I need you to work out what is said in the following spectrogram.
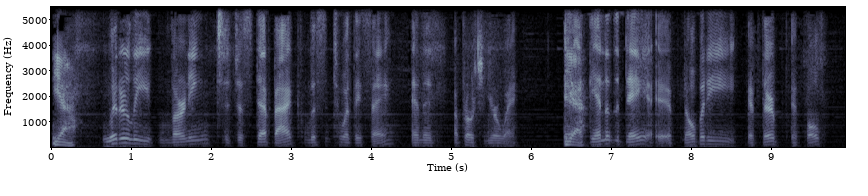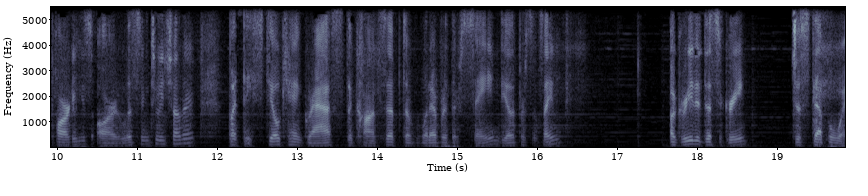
yeah, literally learning to just step back, listen to what they say, and then approach it your way. Yeah. At the end of the day, if nobody, if they're, if both parties are listening to each other, but they still can't grasp the concept of whatever they're saying, the other person's saying, agree to disagree, just step away.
